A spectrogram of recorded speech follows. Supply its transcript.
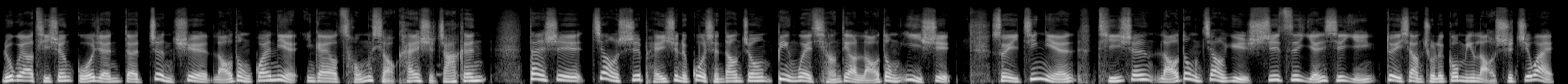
如果要提升国人的正确劳动观念，应该要从小开始扎根。但是，教师培训的过程当中，并未强调劳动意识，所以今年提升劳动教育师资研习营对象，除了公民老师之外，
